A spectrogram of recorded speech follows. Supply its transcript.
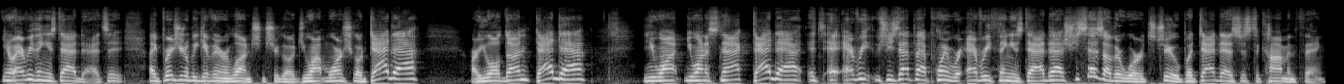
You know, everything is dad dad. It's a, like Bridget will be giving her lunch and she'll go, Do you want more? And she'll go, Dad dad. Are you all done? Dad dad. You want you want a snack? Dad. It's every she's at that point where everything is dad dad. She says other words too, but dad dad is just a common thing.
